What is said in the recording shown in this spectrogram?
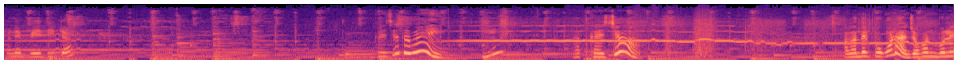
মানে বেদিটা। তো তুমি? ভাত খাইছো? আমাদের পোকো না, যখন বলি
